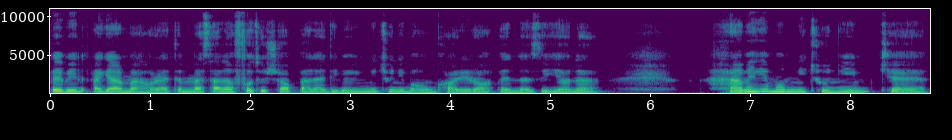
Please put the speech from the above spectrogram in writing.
ببین اگر مهارت مثلا فتوشاپ بلدی ببین می‌تونی با اون کاری راه بندازی یا نه. همه ما می‌تونیم که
